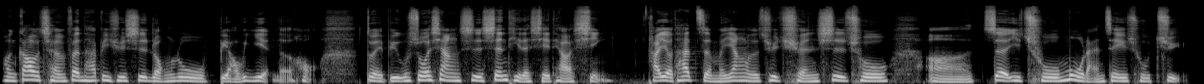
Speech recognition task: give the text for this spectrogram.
很高的成分，它必须是融入表演的吼。对，比如说像是身体的协调性，还有他怎么样的去诠释出呃这一出木兰这一出剧，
